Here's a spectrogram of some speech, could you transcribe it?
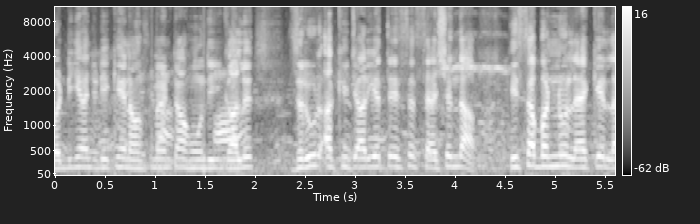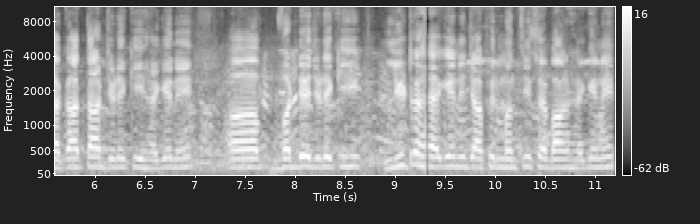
ਵੱਡੀਆਂ ਜਿਹੜੀ ਕਿ ਅਨਾਉਂਸਮੈਂਟਾਂ ਹੋਣ ਦੀ ਗੱਲ ਜ਼ਰੂਰ ਆਖੀ ਜਾ ਰਹੀ ਹੈ ਤੇ ਇਸ ਸੈਸ਼ਨ ਦਾ ਹਿੱਸਾ ਬਣਨ ਨੂੰ ਲੈ ਕੇ ਲਗਾਤਾਰ ਜਿਹੜੇ ਕੀ ਹੈਗੇ ਨੇ ਵੱਡੇ ਜਿਹੜੇ ਕੀ ਲੀਡਰ ਹੈਗੇ ਨੇ ਜਾਂ ਫਿਰ ਮੰਤਰੀ ਸਾਹਿਬਾਨ ਹੈਗੇ ਨੇ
